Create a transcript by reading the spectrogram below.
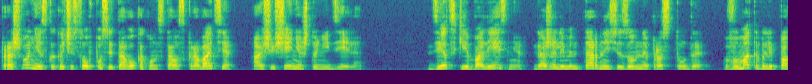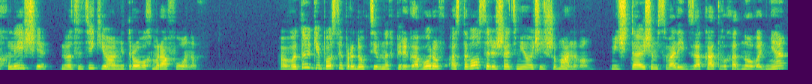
Прошло несколько часов после того, как он встал с кровати, а ощущение, что неделя. Детские болезни, даже элементарные сезонные простуды, выматывали похлеще 20-километровых марафонов. В итоге, после продуктивных переговоров, оставался решать мелочи Шимановым, мечтающим свалить закат выходного дня,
